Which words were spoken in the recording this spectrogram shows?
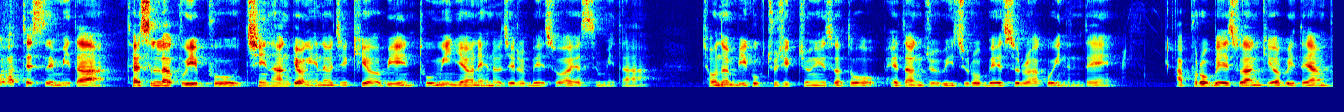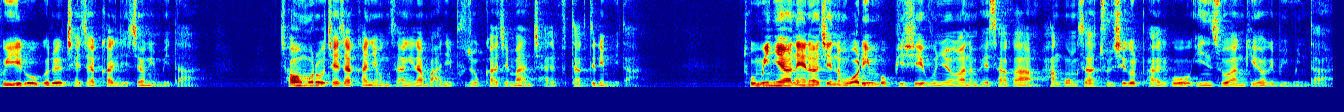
화테스입니다. 테슬라 구입 후 친환경 에너지 기업인 도미니언 에너지를 매수하였습니다. 저는 미국 주식 중에서도 배당주 위주로 매수를 하고 있는데 앞으로 매수한 기업에 대한 브이로그를 제작할 예정입니다. 처음으로 제작한 영상이라 많이 부족하지만 잘 부탁드립니다. 도미니언 에너지는 워린 버핏이 운영하는 회사가 항공사 주식을 팔고 인수한 기업입니다.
